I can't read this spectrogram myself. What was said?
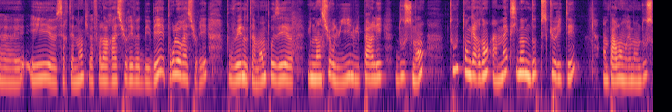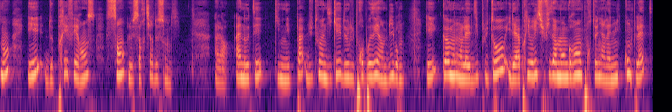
Euh, et euh, certainement qu'il va falloir rassurer votre bébé. Pour le rassurer, vous pouvez notamment poser une main sur lui, lui parler doucement tout en gardant un maximum d'obscurité, en parlant vraiment doucement et de préférence sans le sortir de son lit. Alors, à noter qu'il n'est pas du tout indiqué de lui proposer un biberon. Et comme on l'a dit plus tôt, il est a priori suffisamment grand pour tenir la nuit complète,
